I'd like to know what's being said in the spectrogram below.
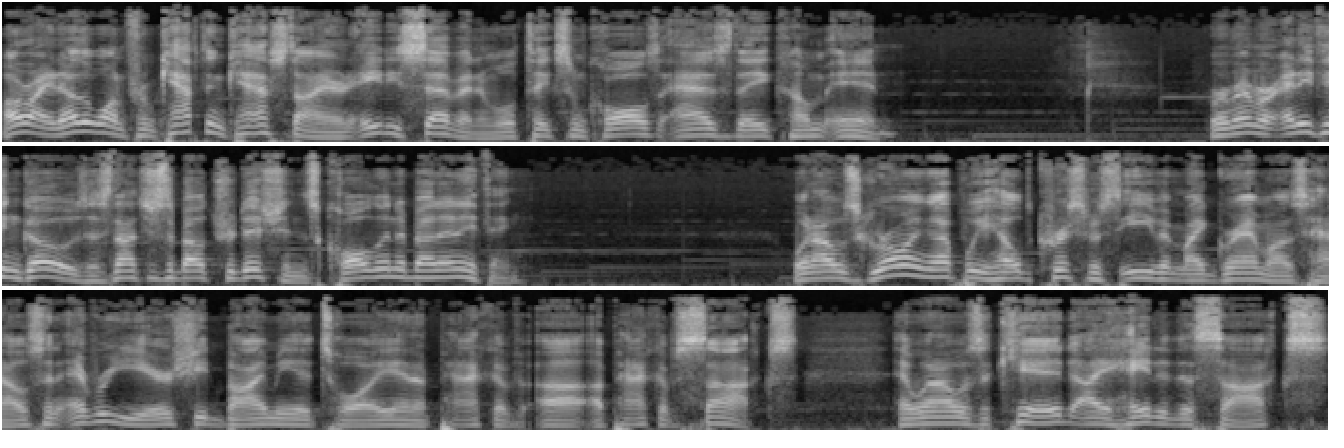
All right, another one from Captain Cast Iron, 87, and we'll take some calls as they come in. Remember, anything goes. It's not just about traditions. Call in about anything. When I was growing up, we held Christmas Eve at my grandma's house, and every year she'd buy me a toy and a pack of uh, a pack of socks. And when I was a kid, I hated the socks.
